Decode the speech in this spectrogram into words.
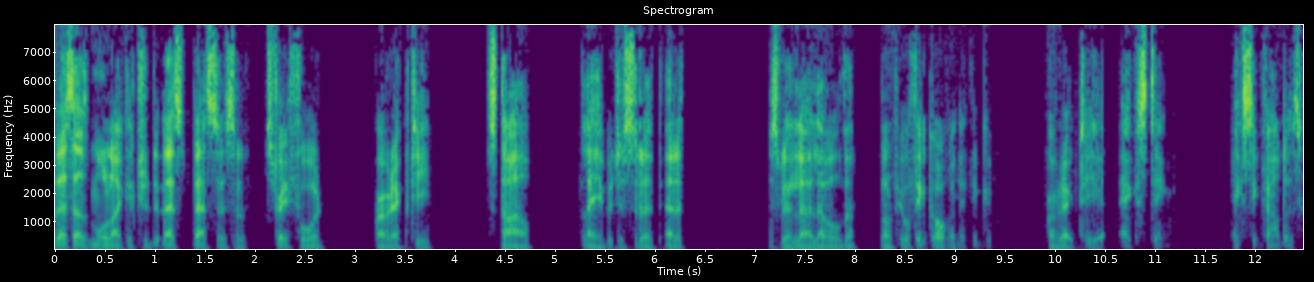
But that sounds more like a that's that's a sort of straightforward private equity style play, but just sort of at a possibly a lower level that a lot of people think of when they think of private equity exiting exiting founders.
